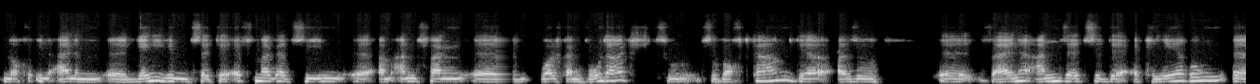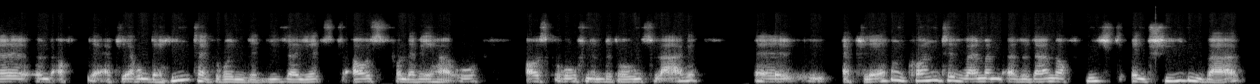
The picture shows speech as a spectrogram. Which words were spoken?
noch in einem äh, gängigen ZDF-Magazin äh, am Anfang äh, Wolfgang Wodak zu, zu Wort kam, der also äh, seine Ansätze der Erklärung äh, und auch der Erklärung der Hintergründe dieser jetzt aus von der WHO ausgerufenen Bedrohungslage äh, erklären konnte, weil man also da noch nicht entschieden war,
